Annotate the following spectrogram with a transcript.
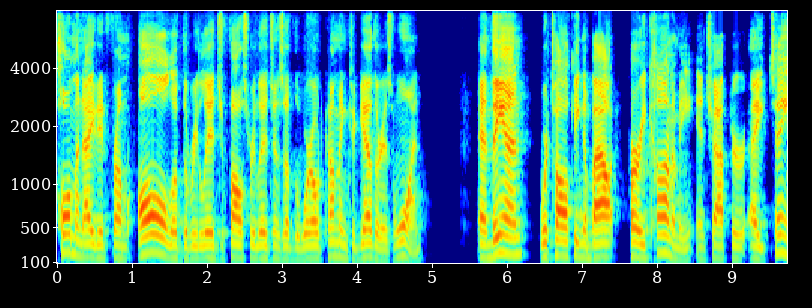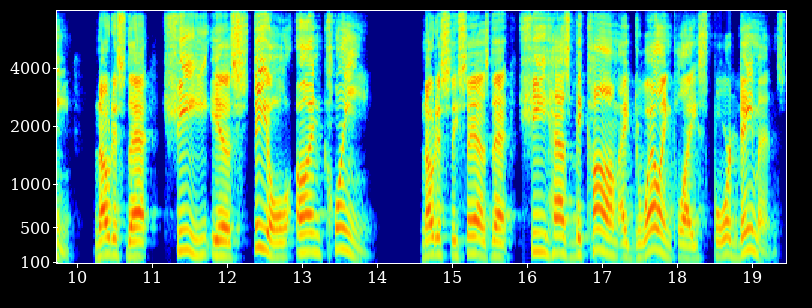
culminated from all of the religion, false religions of the world coming together as one. And then we're talking about her economy in chapter 18. Notice that she is still unclean. Notice he says that she has become a dwelling place for demons.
